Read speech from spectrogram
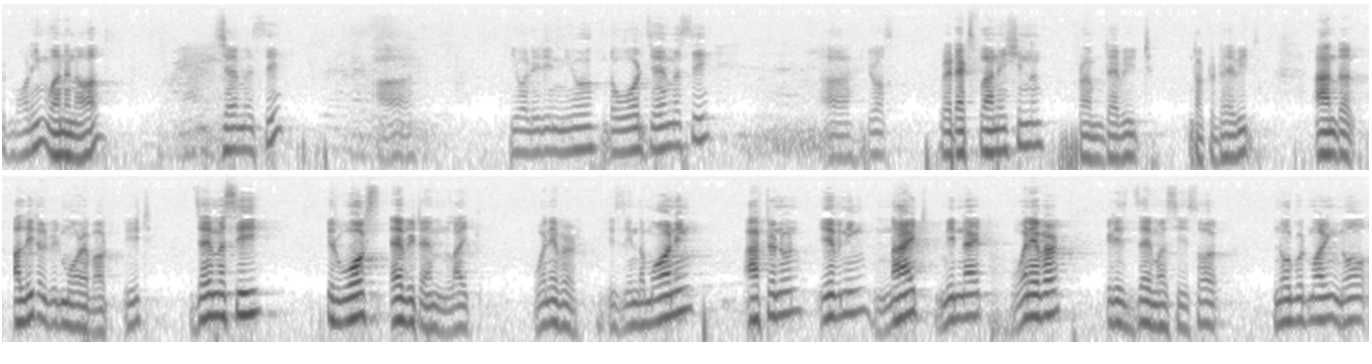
Good morning, one and all. Jaimasi. Uh, you already knew the word Jaimasi. Uh, it was great explanation from David, Dr. David, and uh, a little bit more about it. Jaimasi, it works every time, like whenever. It's in the morning, afternoon, evening, night, midnight, whenever it is Jaimasi. So no good morning, no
